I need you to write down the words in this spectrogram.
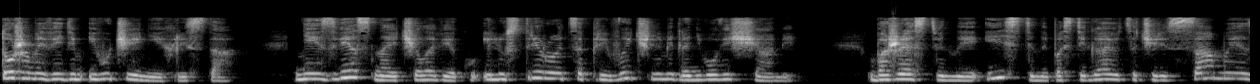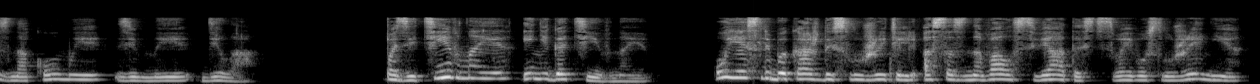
То же мы видим и в учении Христа. Неизвестное человеку иллюстрируется привычными для него вещами. Божественные истины постигаются через самые знакомые земные дела. Позитивное и негативное. О, если бы каждый служитель осознавал святость своего служения –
